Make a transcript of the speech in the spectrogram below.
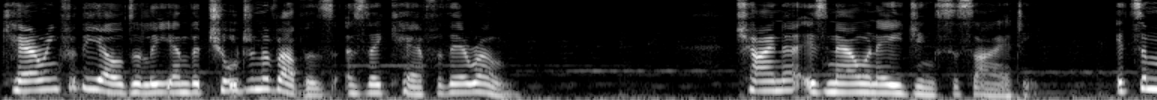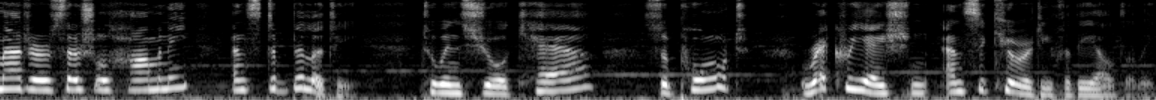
caring for the elderly and the children of others as they care for their own. China is now an aging society. It's a matter of social harmony and stability to ensure care, support, recreation, and security for the elderly.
